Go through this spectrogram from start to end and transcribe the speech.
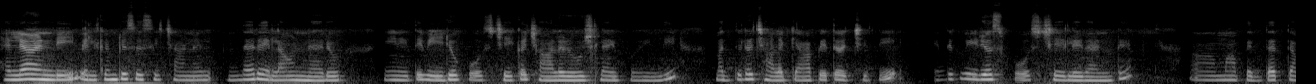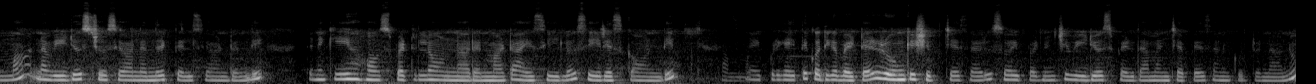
హలో అండి వెల్కమ్ టు సుసి ఛానల్. అందరు ఎలా ఉన్నారు? నేనైతే వీడియో పోస్ట్ చేయక చాలా రోజులు అయిపోయింది. మధ్యలో చాలా గ్యాప్ అయితే వచ్చింది. ఎందుకు వీడియోస్ పోస్ట్ చేయలేదంటే మా పెద్దత్తమ్మ నా వీడియోస్ చూసే వాళ్ళందరికీ తెలిసే ఉంటుంది. తనకి హాస్పిటల్లో ఉన్నారనమాట ఐసీయూలో సీరియస్గా ఉండి. ఇప్పటికైతే కొద్దిగా బెటర్ రూమ్కి షిఫ్ట్ చేశారు. సో ఇప్పటి నుంచి వీడియోస్ పెడదామని చెప్పేసి అనుకుంటున్నాను.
